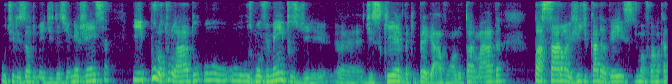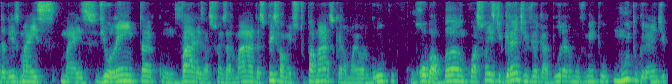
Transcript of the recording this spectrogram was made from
utilizando medidas de emergência. E, por outro lado, o, os movimentos de, é, de esquerda que pregavam a luta armada passaram a agir de cada vez de uma forma cada vez mais, mais violenta, com várias ações armadas, principalmente os Tupamaros, que era o maior grupo, com roubo ao banco, ações de grande envergadura, era um movimento muito grande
